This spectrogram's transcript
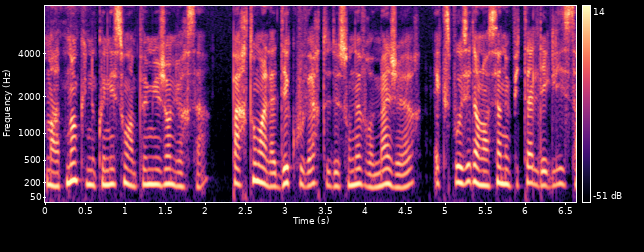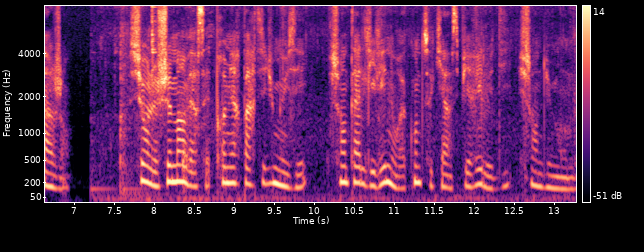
Maintenant que nous connaissons un peu mieux Jean Lursa, partons à la découverte de son œuvre majeure, exposée dans l'ancien hôpital d'église Saint-Jean. Sur le chemin vers cette première partie du musée, Chantal Dillet nous raconte ce qui a inspiré le dit Chant du Monde.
